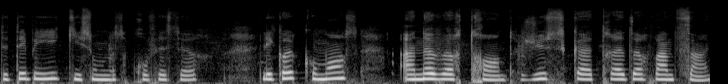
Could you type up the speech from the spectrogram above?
des TBI qui sont notre professeur. L'école commence à 9h30 jusqu'à 13h25.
